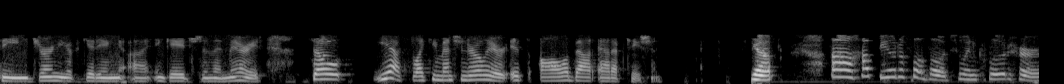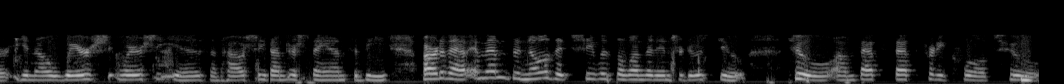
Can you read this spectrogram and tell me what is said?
the journey of getting uh, engaged and then married. So, yes, like you mentioned earlier, it's all about adaptation. Yep. Oh, how beautiful though to include her, you know, where she where she is and how she'd understand to be part of that and then to know that she was the one that introduced you too. Um that's that's pretty cool too.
